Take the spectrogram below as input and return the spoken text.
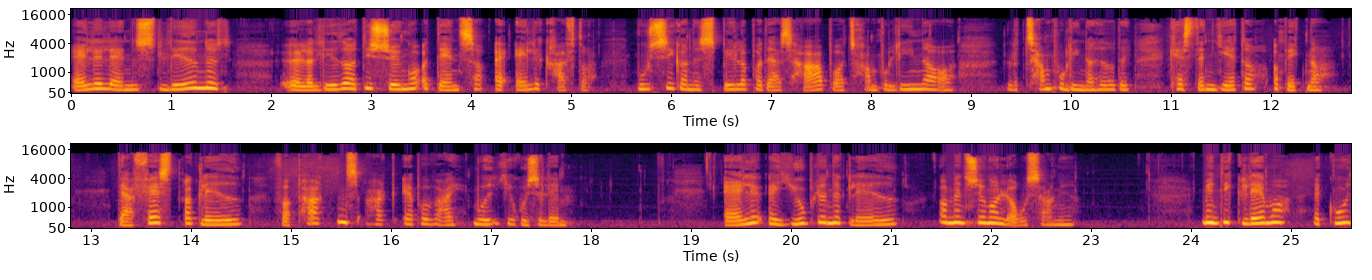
alle landets ledende eller ledere, de synger og danser af alle kræfter. Musikerne spiller på deres harper og trampoliner og eller tampoliner hedder det, kastanjetter og bækner. Der er fest og glæde, for pagtens ark er på vej mod Jerusalem. Alle er jublende glade, og man synger lovsange. Men de glemmer, at Gud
